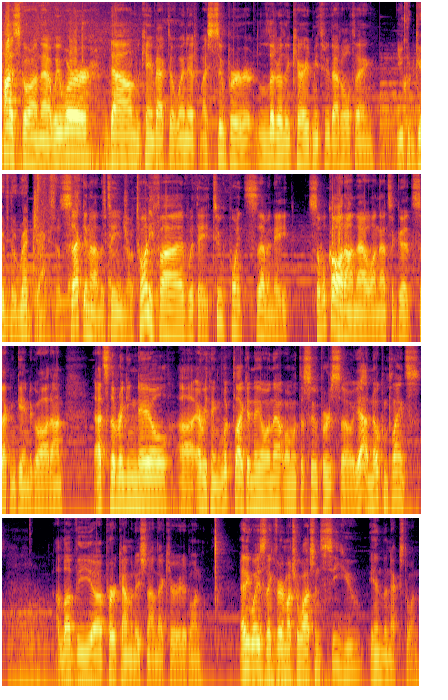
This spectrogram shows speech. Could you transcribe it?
High score on that. We were down. We came back to win it. My super literally carried me through that whole thing. You could give the Red Jacks a Second on the team, though, 25 with a 2.78. So we'll call it on that one. That's a good second game to go out on. That's the ringing nail. Uh, everything looked like a nail in that one with the supers. So yeah, no complaints. I love the uh, perk combination on that curated one. Anyways, thank you very much for watching. See you in the next one.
